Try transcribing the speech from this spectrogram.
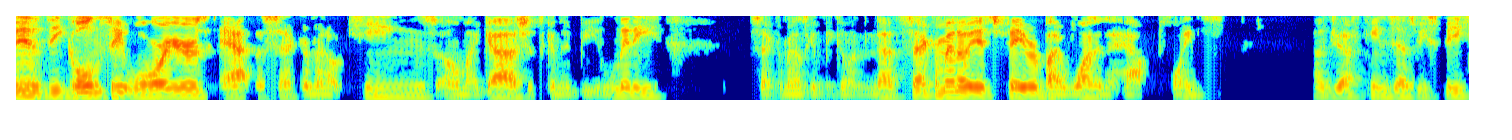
is the Golden State Warriors at the Sacramento Kings. Oh my gosh, it's going to be litty. Sacramento's going to be going nuts. Sacramento is favored by one and a half points on DraftKings as we speak.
